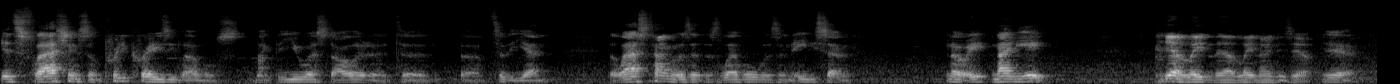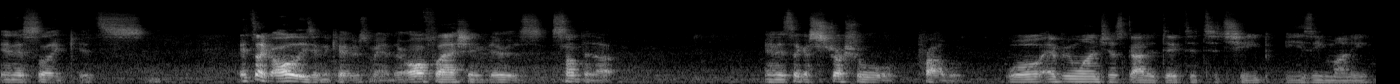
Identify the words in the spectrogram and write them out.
It's flashing some pretty crazy levels, like the U.S. dollar to to uh, to the yen. The last time it was at this level was in '87. No, eight, 98. Yeah, late yeah, late nineties. Yeah. Yeah, and it's like it's, it's like all these indicators, man. They're all flashing. There is something up, and it's like a structural problem. Well, everyone just got addicted to cheap, easy money,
